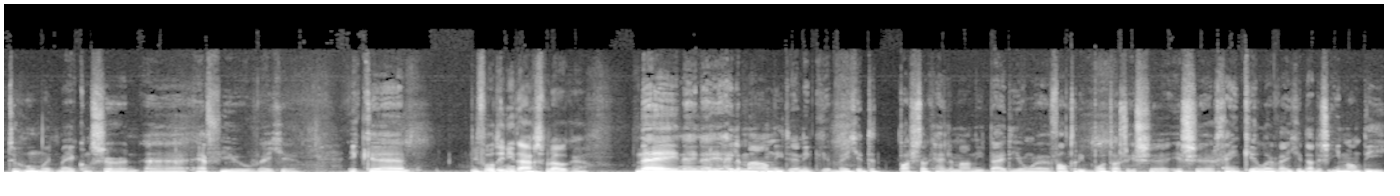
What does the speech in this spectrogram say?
to whom it may concern, uh, FU, weet je. Ik, je voelt je niet aangesproken? Nee, nee, nee, helemaal niet. En ik, weet je, dat past ook helemaal niet bij die jongen. Valtteri Bottas is, is geen killer, weet je. Dat is iemand die,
